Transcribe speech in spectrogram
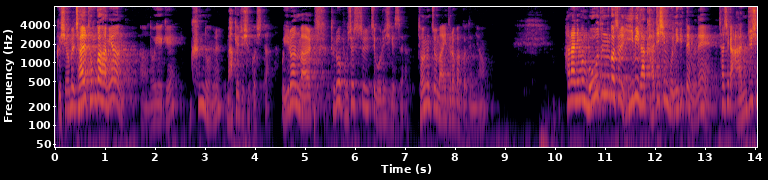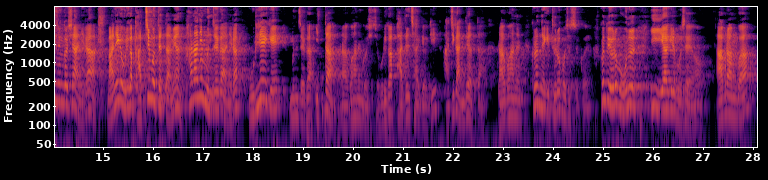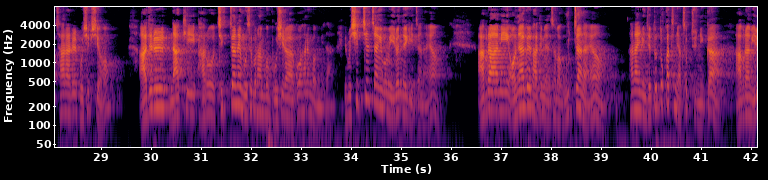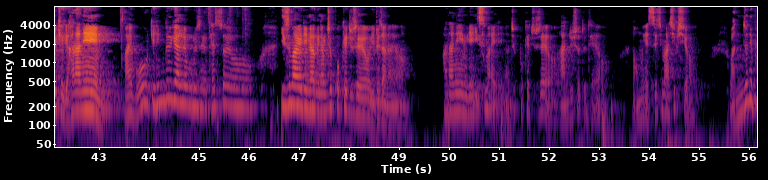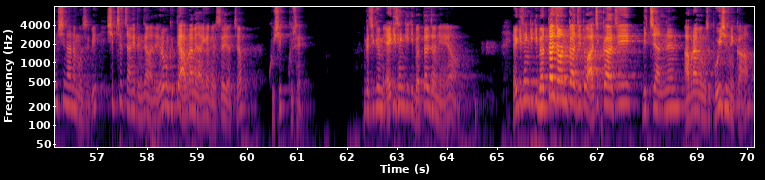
그 시험을 잘 통과하면 어, 너희에게 큰 돈을 맡겨주실 것이다. 뭐 이런 말 들어보셨을지 모르시겠어요. 저는 좀 많이 들어봤거든요. 하나님은 모든 것을 이미 다 가지신 분이기 때문에 사실 안 주시는 것이 아니라 만약에 우리가 받지 못했다면 하나님 문제가 아니라 우리에게 문제가 있다라고 하는 것이죠. 우리가 받을 자격이 아직 안 되었다라고 하는 그런 얘기 들어보셨을 거예요. 그런데 여러분 오늘 이 이야기를 보세요. 아브라함과 사라를 보십시오. 아들을 낳기 바로 직전의 모습을 한번 보시라고 하는 겁니다. 여러분 17장에 보면 이런 얘기 있잖아요. 아브라함이 언약을 받으면서 막 웃잖아요. 하나님이 이제 또 똑같은 약속 주니까 아브라함이 이렇게 얘기해. 하나님, 아이 뭐 이렇게 힘들게 하려고 그러세요. 됐어요. 이스마엘이나 그냥 축복해 주세요. 이러잖아요. 하나님, 그냥 이스마엘이나 축복해 주세요. 안 주셔도 돼요. 너무 애쓰지 마십시오. 완전히 불신하는 모습이 17장에 등장하는데 여러분 그때 아브라함의 나이가 몇 세였죠? 99세. 그러니까 지금 아기 생기기 몇 달 전이에요. 아기 생기기 몇 달 전까지도 아직까지 믿지 않는 아브라함의 모습 보이십니까?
